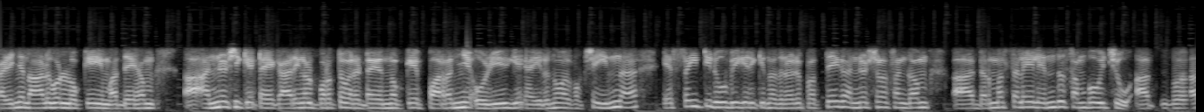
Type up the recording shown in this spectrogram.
കഴിഞ്ഞ നാളുകളിലൊക്കെയും അദ്ദേഹം അന്വേഷിക്കട്ടെ കാര്യങ്ങൾ പുറത്തു വരട്ടെ എന്നൊക്കെ പറഞ്ഞ് ഒഴിയുകയായിരുന്നു. പക്ഷേ ഇന്ന് എസ് ഐ ടി രൂപീകരിക്കുന്നതിന് ഒരു പ്രത്യേക അന്വേഷണ സംഘം ധർമ്മസ്ഥലയിൽ എന്ത് സംഭവിച്ചു? ആ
